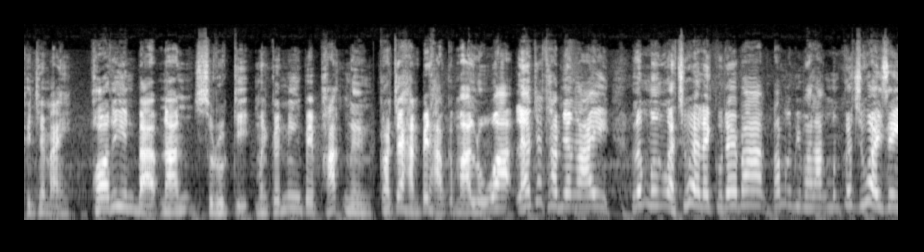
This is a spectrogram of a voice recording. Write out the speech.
ขึ้นใช่ไหม พอได้ยินแบบนั้นสุรุกิมันก็นิ่งไปพักหนึ่งก่อนจะหันไปถามกับมารู้ว่า แล้วจะทำยังไง แล้วมึงล่ะช่วยอะไรกูได้บ้างถ้ามึงมีพลังมึงก็ช่วยสิ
